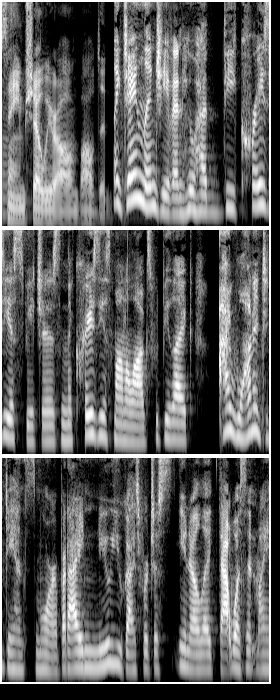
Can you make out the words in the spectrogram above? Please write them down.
Mm. same show we were all involved in. like Jane Lynch, even who had the craziest speeches and the craziest monologues, would be like, I wanted to dance more, but I knew you guys were just, you know, like that wasn't my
